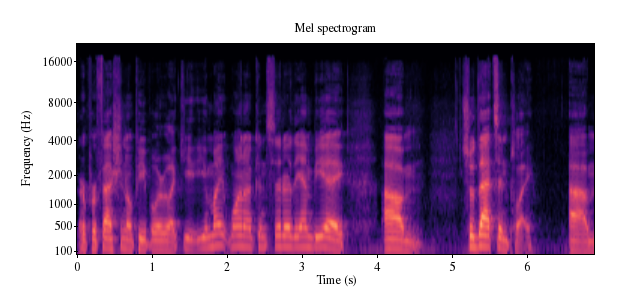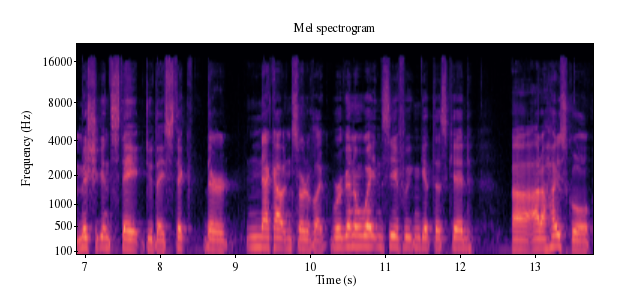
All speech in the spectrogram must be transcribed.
or professional people are like, "You you might want to consider the NBA." Um, so that's in play. Um, Michigan State, do they stick their neck out and sort of like, we're gonna wait and see if we can get this kid uh, out of high school,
